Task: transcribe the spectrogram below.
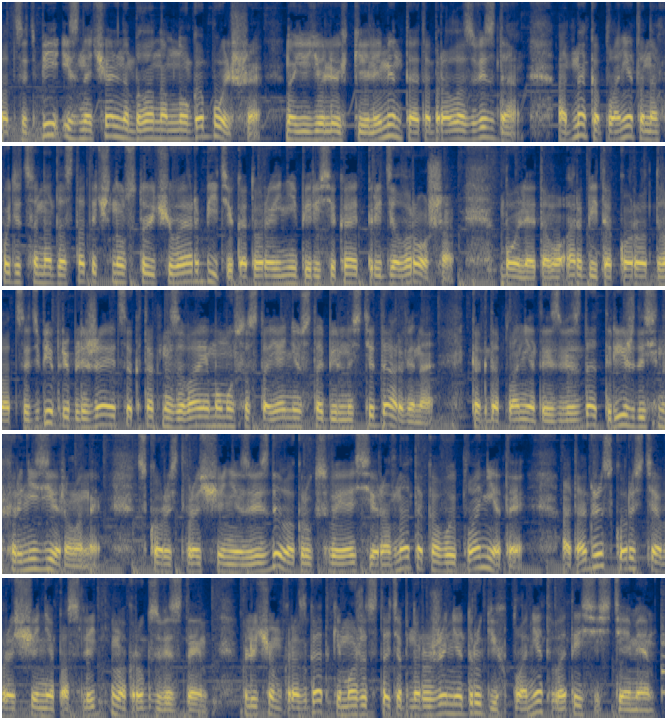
Корот-20b изначально была намного больше, но ее легкие элементы отобрала звезда. Однако планета находится на достаточно устойчивой орбите, которая не пересекает предел Роша. Более того, орбита Корот-20b приближается к так называемому состоянию стабильности Дарвина, когда планета и звезда трижды синхронизированы. Скорость вращения звезды вокруг своей оси равна таковой планеты, а также скорости обращения последней вокруг звезды. Ключом к разгадке может стать обнаружение других планет в этой системе.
